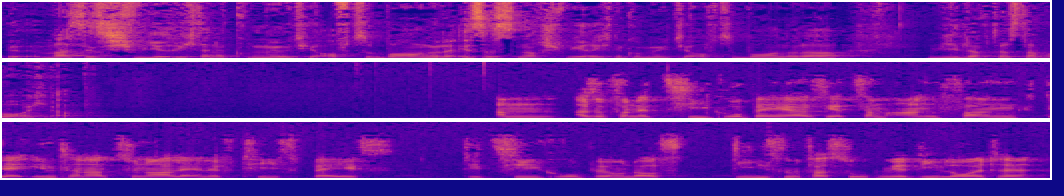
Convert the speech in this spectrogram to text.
was ist schwierig, da eine Community aufzubauen oder ist es noch schwierig, eine Community aufzubauen oder wie läuft das da bei euch ab? Also von der Zielgruppe her ist jetzt am Anfang der internationale NFT-Space die Zielgruppe und aus diesen versuchen wir die Leute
